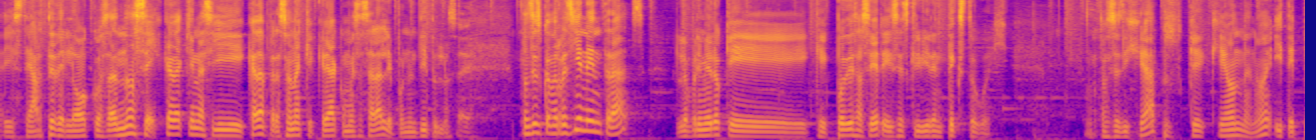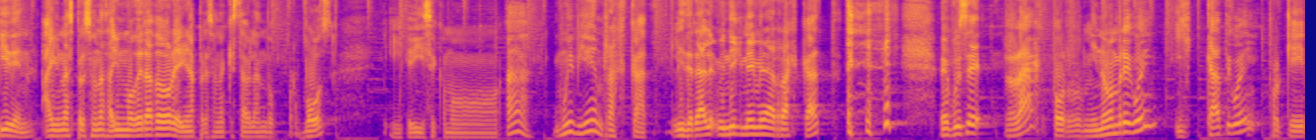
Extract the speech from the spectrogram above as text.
este arte de locos, o sea, no sé, cada quien así, cada persona que crea como esa sala le pone un título. Sí. Entonces, cuando recién entras, lo primero que, que puedes hacer es escribir en texto, güey. Entonces dije, ah, pues, ¿qué, ¿qué onda, no? Y te piden, hay unas personas, hay un moderador y hay una persona que está hablando por voz y te dice como, ah, muy bien, Ragcat. Literal, mi nickname era Ragcat. Me puse Rag por mi nombre, güey, y Cat, güey, porque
